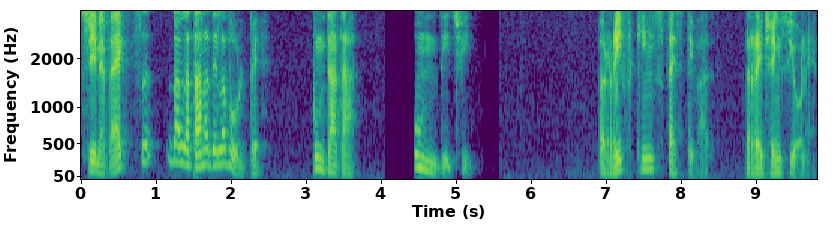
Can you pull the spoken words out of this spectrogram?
Cinefacts dalla Tana della Volpe. Puntata 11. Rifkin's Festival. Recensione.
